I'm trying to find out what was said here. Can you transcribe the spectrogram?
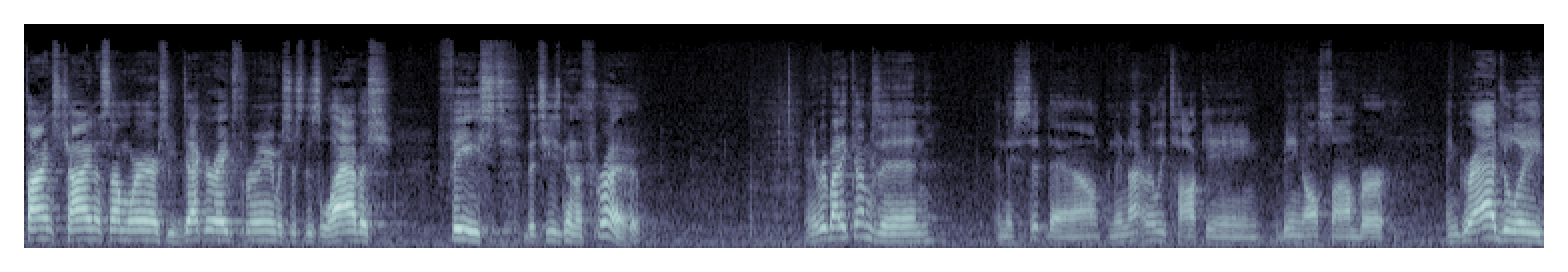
finds china somewhere. She decorates the room. It's just this lavish feast that she's going to throw. And everybody comes in, and they sit down, and they're not really talking. They're being all somber, and gradually,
